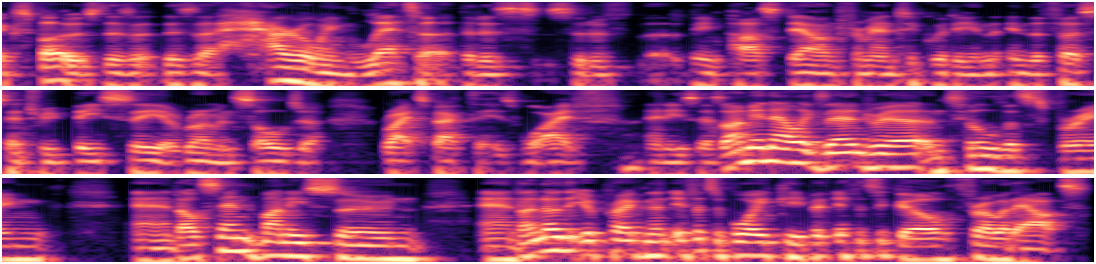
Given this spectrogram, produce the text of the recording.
exposed. There's a there's a harrowing letter that has sort of uh, been passed down from antiquity. In, in the first century BC, a Roman soldier writes back to his wife, and he says, "I'm in Alexandria until the spring, and I'll send money soon. And I know that you're pregnant. If it's a boy, keep it. If it's a girl, throw it out."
